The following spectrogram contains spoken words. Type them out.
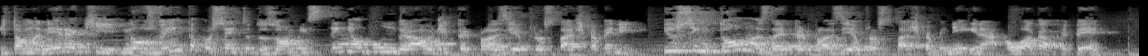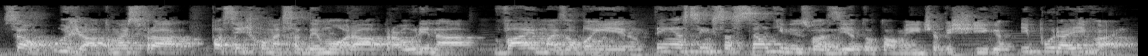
de tal maneira que 90% dos homens têm algum grau de hiperplasia prostática benigna. E os sintomas da hiperplasia prostática benigna, ou HPB, são o jato mais fraco, o paciente começa a demorar para urinar, vai mais ao banheiro, tem a sensação que não esvazia totalmente a bexiga e por aí vai.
